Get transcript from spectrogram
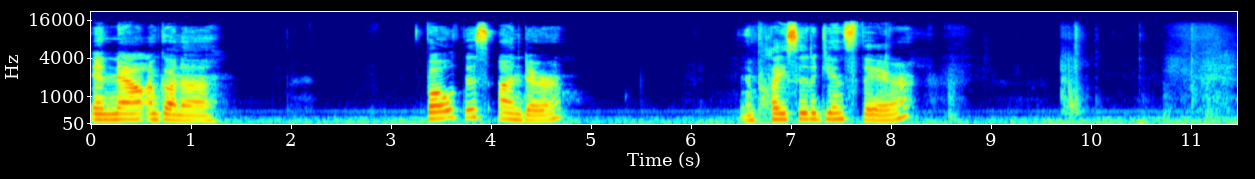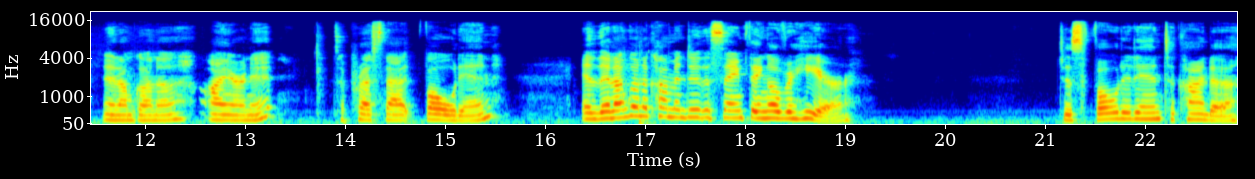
And now I'm going to fold this under and place it against there. And I'm going to iron it to press that fold in. And then I'm going to come and do the same thing over here just fold it in to kind of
